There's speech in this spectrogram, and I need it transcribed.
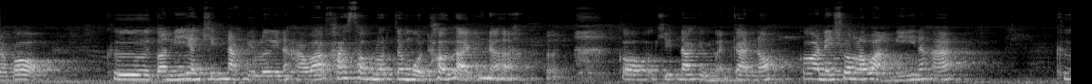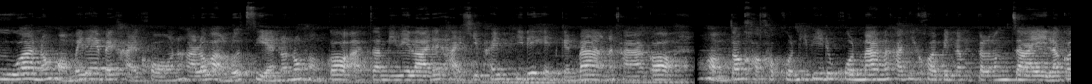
แล้วก็คือตอนนี้ยังคิดหนักอยู่เลยนะคะ ว่าค่าซ่อมรถจะหมดเท่าไหร่นะคะ ก็คิดหนักอยู่เหมือนกันเนาะก็ในช่วงระหว่างนี้นะคะ คือว่าน้องหอมไม่ได้ไปขายของนะคะ ระหว่างรถเสียเนอะน้องหอมก็อาจจะมีเวลาได้ถ่ายคลิปให้พี่ได้เห็นกันบ้างนะคะ ก็น้องหอมต้องขอขอบคุณพี่ๆทุกคนมากนะคะ ที่คอยเป็นกำลังใจแล้วก็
